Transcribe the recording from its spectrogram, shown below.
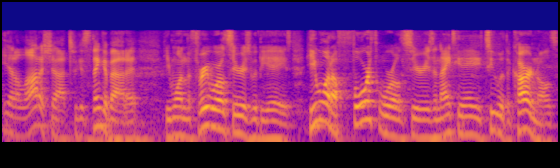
He had a lot of shots because think about it. He won the three World Series with the A's. He won a fourth World Series in 1982 with the Cardinals.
